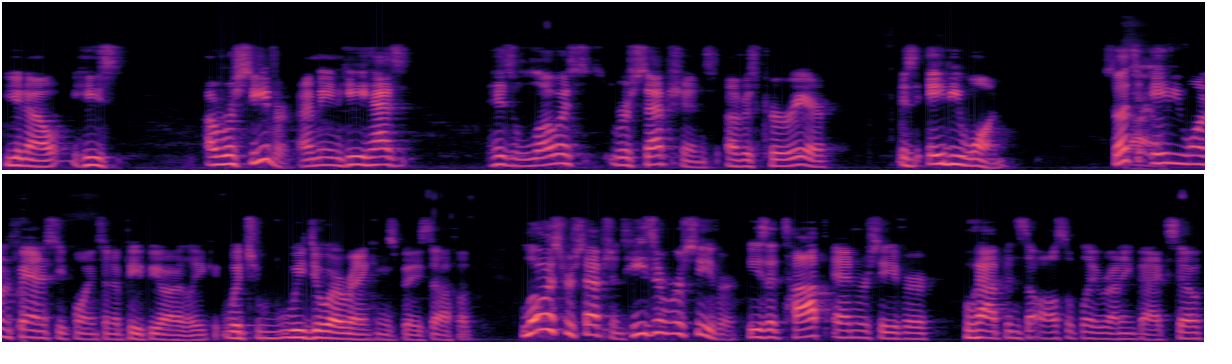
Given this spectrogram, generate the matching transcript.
you know he's a receiver. I mean, he has his lowest receptions of his career is 81. So that's 81 fantasy points in a PPR league, which we do our rankings based off of. Lowest receptions. He's a receiver. He's a top end receiver who happens to also play running back. So,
